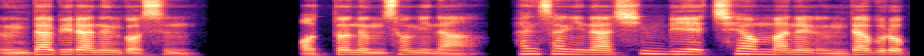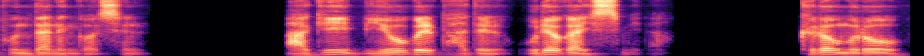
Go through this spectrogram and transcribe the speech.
응답이라는 것은 어떤 음성이나 환상이나 신비의 체험만을 응답으로 본다는 것은 악이 미혹을 받을 우려가 있습니다. 그러므로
